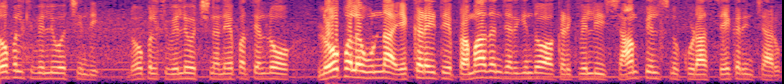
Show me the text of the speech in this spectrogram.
లోపలికి వెళ్ళి వచ్చింది. లోపలికి వెళ్ళి వచ్చిన నేపథ్యంలో లోపల ఉన్న ఎక్కడైతే ప్రమాదం జరిగిందో అక్కడికి వెళ్ళి శాంపిల్స్ను కూడా సేకరించారు.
